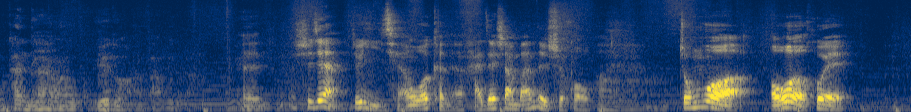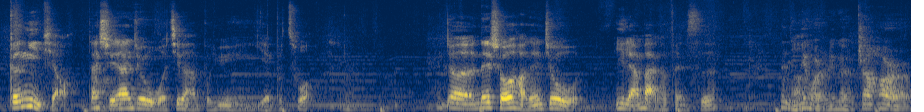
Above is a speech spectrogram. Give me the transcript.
我看你那个好像五月多好像发布的吧？呃，是这样，就以前我可能还在上班的时候，啊，周末偶尔会更一条，但实际上就我基本上不运营也不做。呃，那时候好像就一两百个粉丝，那你那会儿那个账号儿，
